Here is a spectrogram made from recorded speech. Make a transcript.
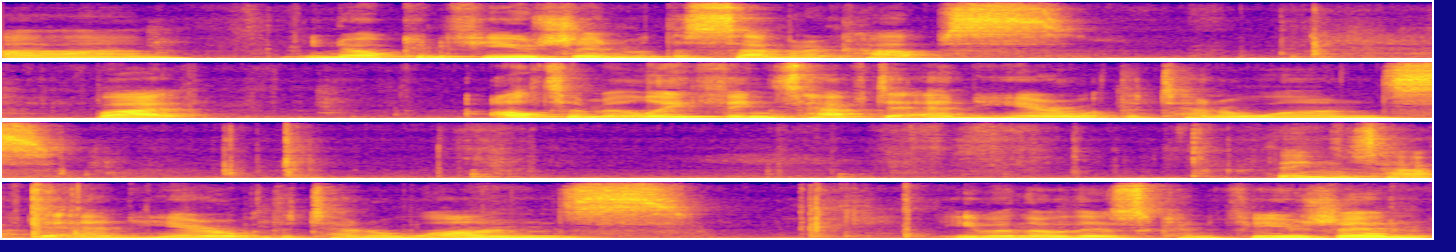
Um, you know, confusion with the Seven of Cups. But ultimately, things have to end here with the Ten of Wands. Things have to end here with the Ten of Wands. Even though there's confusion,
